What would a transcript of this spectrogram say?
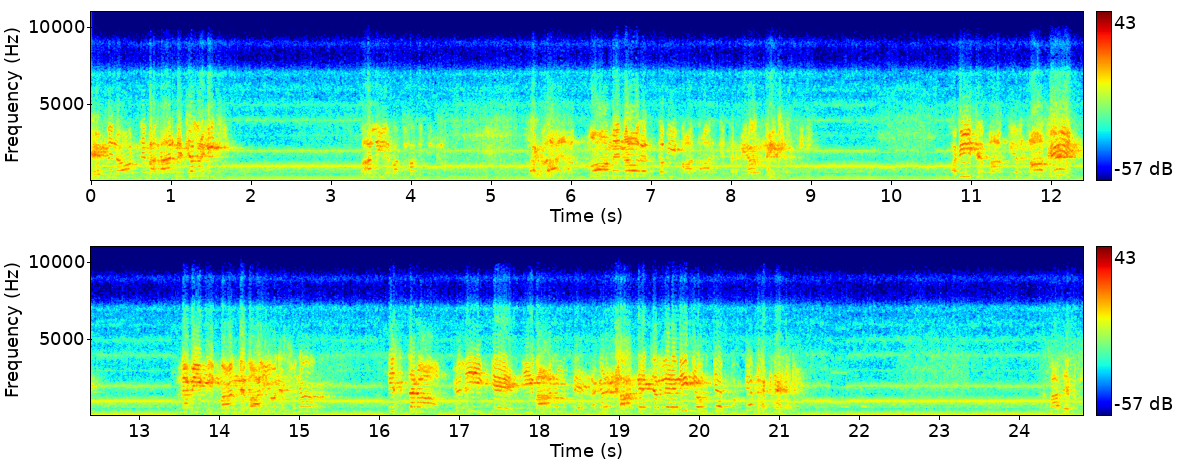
ایک دن عورتیں بازار میں چل رہی تھی والی وفا نے دیکھا۔ فرمایا، مومن عورت کبھی بازار کے درمیان نہیں چلتی۔ ابھی سے بات کے الفاظ ہیں۔ نبی کی ماننے والیوں نے سنا، اس طرح گلی کے دیواروں سے رگڑ کھا کے چلے نہیں کہ ان کے پٹے پھٹنے لگے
